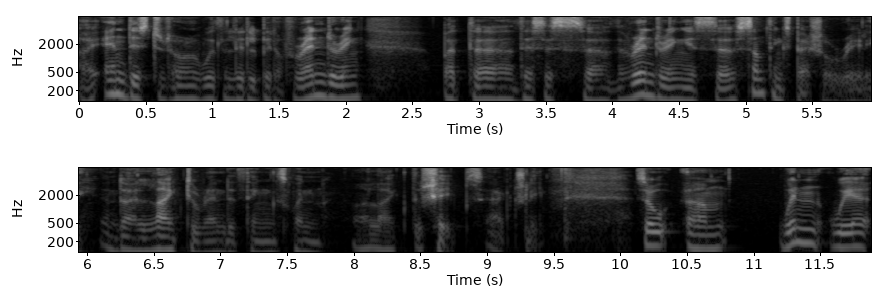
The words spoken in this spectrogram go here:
I end this tutorial with a little bit of rendering, but uh, this is uh, the rendering is uh, something special really. And I like to render things when I like the shapes actually. So um, when we're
